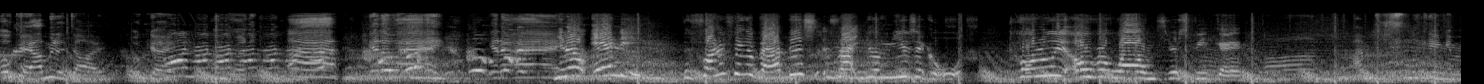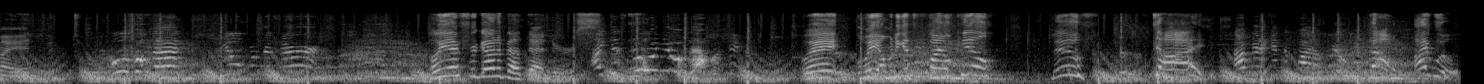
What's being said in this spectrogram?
Okay, I'm gonna die. Okay. Run, run, I'm run, run, run, run. Ah! Get away! Get away! You know, Andy, the funny thing about this is that your music totally overwhelms your speaking. Um, I'm just in my inventory. Cole, come back. Heal from the nurse. Oh yeah, I forgot about that nurse. I just told you about it. Wait, wait, I'm gonna get the final kill. Move! Die! I'm gonna get the final kill. No, I will.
